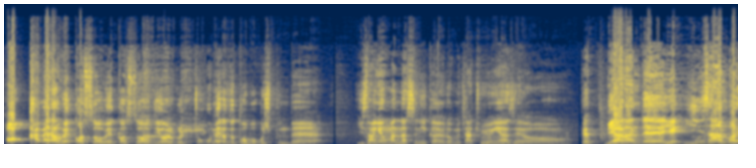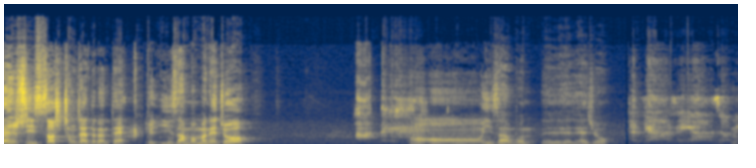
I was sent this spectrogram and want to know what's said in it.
어, 카메라 왜 껐어? 왜 껐어? 네 얼굴 조금이라도 더 보고 싶은데. 이상형 만났으니까 여러분, 자, 조용히 하세요. 그, 미안한데, 얘 인사 한번 해줄 수 있어? 시청자들한테? 이렇게 인사 한 번만 해줘. 어, 어, 어, 어, 인사 한번 해, 해, 해줘. 안녕하세요. 저는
